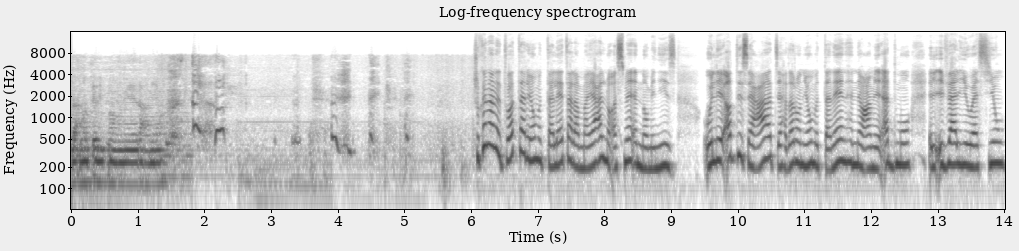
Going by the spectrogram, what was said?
رانيا شو كنا نتوتر يوم الثلاثاء لما يعلنوا أسماء ال nominees؟ واللي يقضي ساعات يحضرهم يوم التنين هن وعم يقدموا ال évaluation.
